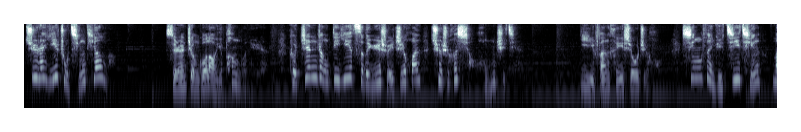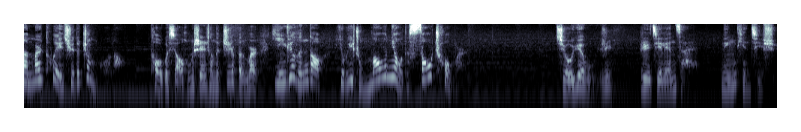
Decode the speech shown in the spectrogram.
居然一柱擎天了。虽然郑国烙也碰过女人。可真正第一次的鱼水之欢，却是和小红之间。一番黑修之后，兴奋与激情慢慢褪去的郑国老，透过小红身上的脂粉味儿，隐约闻到有一种猫尿的骚臭味儿。九月五日，日记连载，明天继续。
